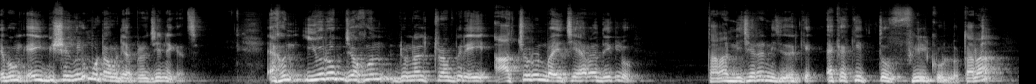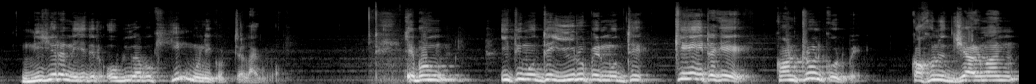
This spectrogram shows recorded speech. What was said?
এবং এই বিষয়গুলো মোটামুটি আপনারা জেনে গেছে এখন ইউরোপ যখন ডোনাল্ড ট্রাম্পের এই আচরণ বা এই চেহারা দেখল, তারা নিজেরা নিজেদেরকে একাকিত্ব ফিল করল। তারা নিজেরা নিজেদের অভিভাবকহীন মনে করতে লাগল। এবং ইতিমধ্যে ইউরোপের মধ্যে কে এটাকে কন্ট্রোল করবে? কখনো জার্মান,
